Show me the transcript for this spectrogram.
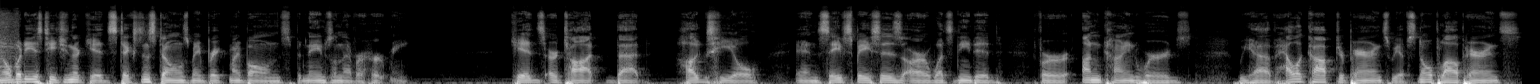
Nobody is teaching their kids sticks and stones may break my bones, but names will never hurt me. Kids are taught that hugs heal and safe spaces are what's needed for unkind words. We have helicopter parents, we have snowplow parents.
